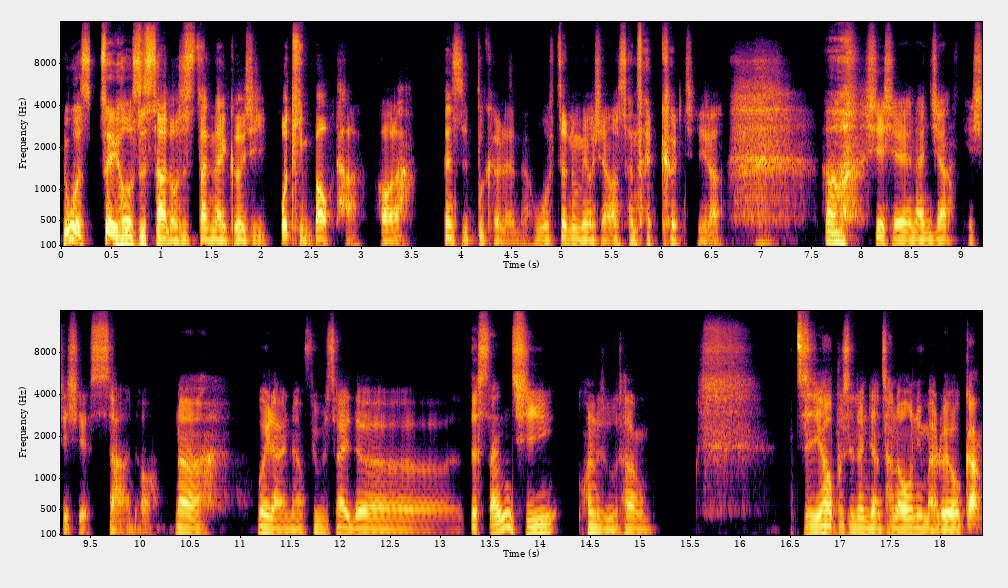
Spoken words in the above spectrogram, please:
如果最后是萨朵是三代歌姬，我挺爆他。好啦，但是不可能的，我真的没有想要三代歌姬了。啊，谢谢南讲，也谢谢萨朵。那。未来呢，Flipside 的的三期欢乐主唱，只要不是人讲唱的 Only My Real Gun，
